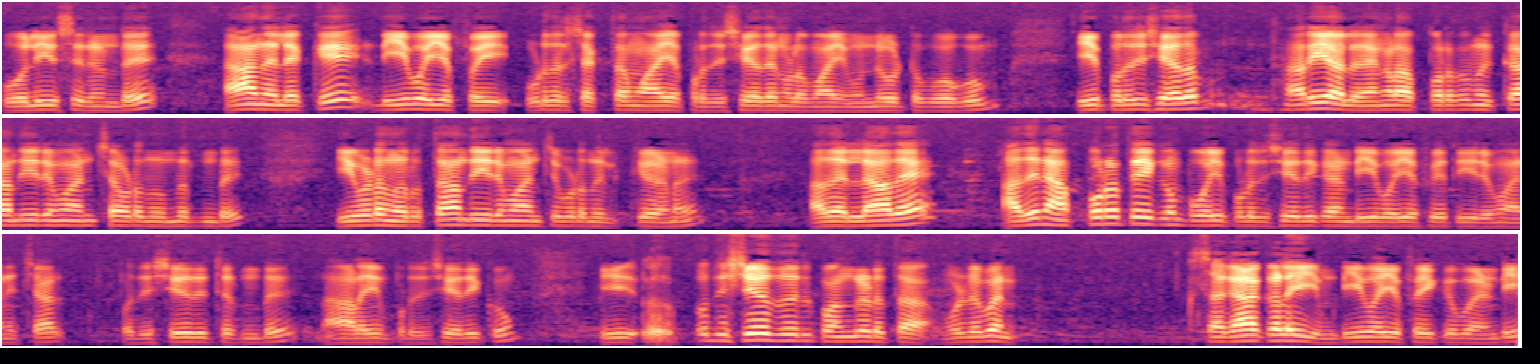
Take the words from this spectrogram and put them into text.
പോലീസിനുണ്ട്. ആ നിലയ്ക്ക് ഡിവൈഎഫ്ഐ കൂടുതൽ ശക്തമായ പ്രതിഷേധങ്ങളുമായി മുന്നോട്ട് പോകും. ഈ പ്രതിഷേധം അറിയാമല്ലോ ഞങ്ങൾ അപ്പുറത്ത് നിൽക്കാൻ തീരുമാനിച്ച് അവിടെ നിന്നിട്ടുണ്ട്. ഇവിടെ നിർത്താൻ തീരുമാനിച്ച് ഇവിടെ നിൽക്കുകയാണ്. അതല്ലാതെ അതിനപ്പുറത്തേക്കും പോയി പ്രതിഷേധിക്കാൻ ഡിവൈഎഫ്ഐ തീരുമാനിച്ചാൽ പ്രതിഷേധിച്ചിട്ടുണ്ട്. നാളെയും പ്രതിഷേധിക്കും. ഈ പ്രതിഷേധത്തിൽ പങ്കെടുത്ത മുഴുവൻ സഖാക്കളെയും ഡിവൈഎഫ്ഐക്ക് വേണ്ടി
